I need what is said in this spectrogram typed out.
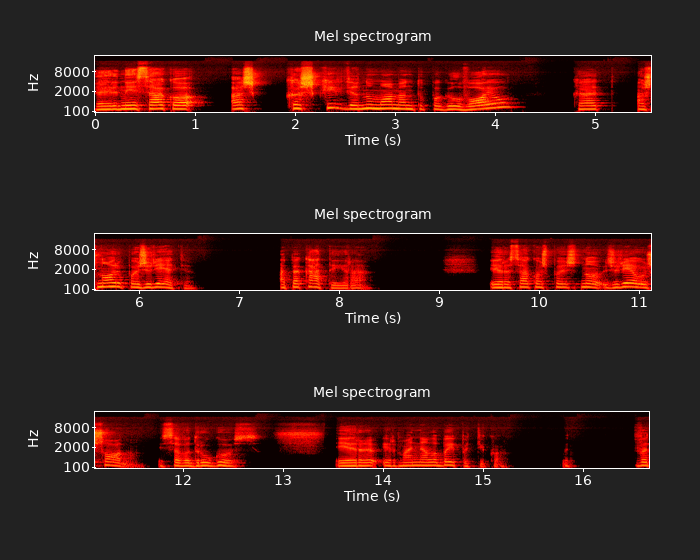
Ir jinai sako, aš kažkaip vienu momentu pagalvojau, kad aš noriu pažiūrėti, apie ką tai yra. Ir sako, aš paž... nu, žiūrėjau iš šono, į savo draugus. Ir, ir man nelabai patiko. Va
